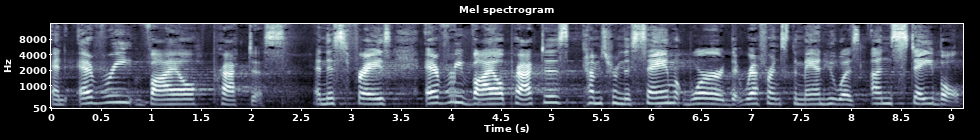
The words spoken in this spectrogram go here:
and every vile practice. And this phrase, every vile practice, comes from the same word that referenced the man who was unstable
